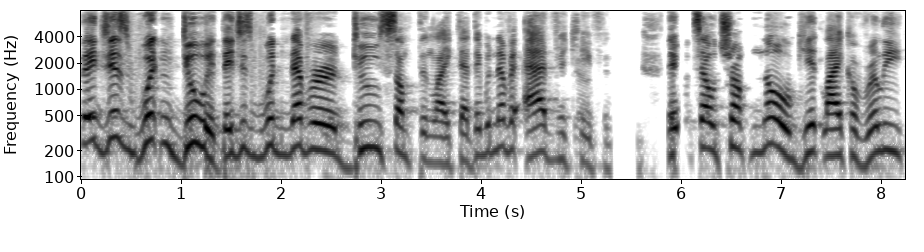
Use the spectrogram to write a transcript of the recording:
They just wouldn't do it. They just would never do something like that. They would never advocate for. They would tell Trump, "No, get like a really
